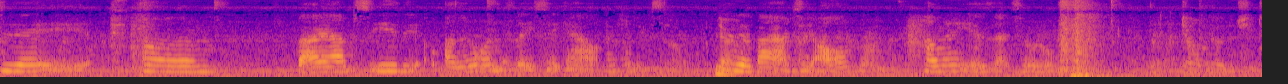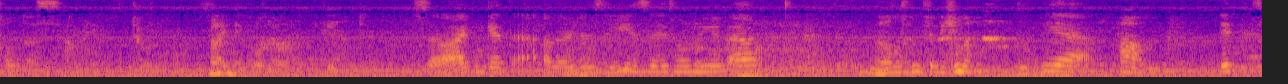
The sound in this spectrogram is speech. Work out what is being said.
Do they? Um, biopsy the other ones they take out? I believe so. Do Yeah. they biopsy all of them? How many is that total? I don't know that she told us how many total, but I think we'll know at the end. So I can get that other disease they told me about. The lymphedema. Yeah. Um, it's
